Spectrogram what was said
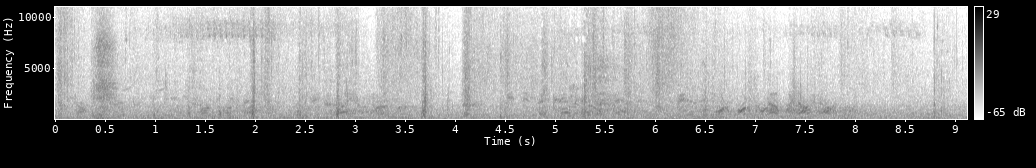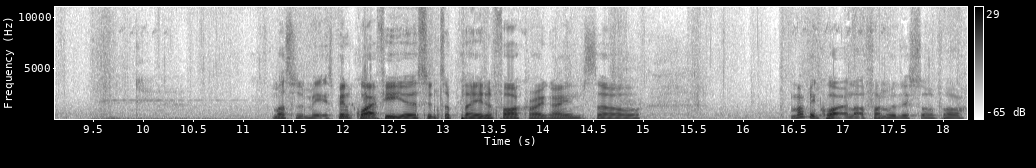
Must admit, it's been quite a few years since I've played a Far Cry game, so I'm having quite a lot of fun with this so far.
